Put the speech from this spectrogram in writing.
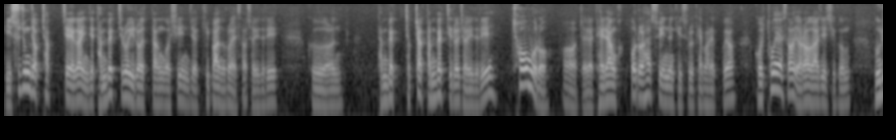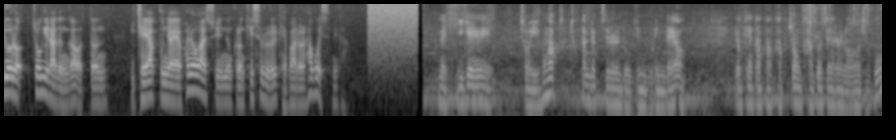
이 수중 접착제가 이제 단백질로 이루어졌다는 것이 이제 기반으로 해서 저희들이 그런 단백 접착 단백질을 저희들이 처음으로 어 저희가 대량 확보를 할 수 있는 기술을 개발했고요. 그걸 통해서 여러 가지 지금 의료 쪽이라든가 어떤 이 제약 분야에 활용할 수 있는 그런 기술을 개발을 하고 있습니다. 네, 이게 저희 홍합 접착 단백질을 녹인 물인데요. 여기에다가 각종 가교제를 넣어주고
